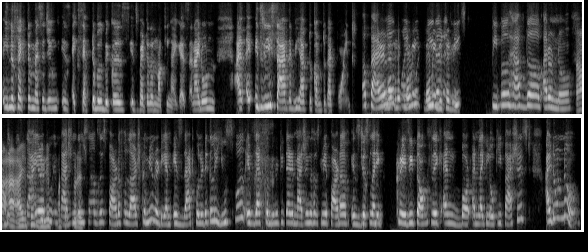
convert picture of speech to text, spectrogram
ineffective messaging is acceptable because it's better than nothing i guess. And i don't i it's really sad that we have to come to that point. A parallel Let- let- point let me- would let be me that at least people have the I don't know Uh, the I- I desire Dilip to imagine themselves as part of a large community, and is that politically useful if that community they're imagining themselves to be a part of is just like crazy toxic and bo- and like low key fascist? I don't know.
